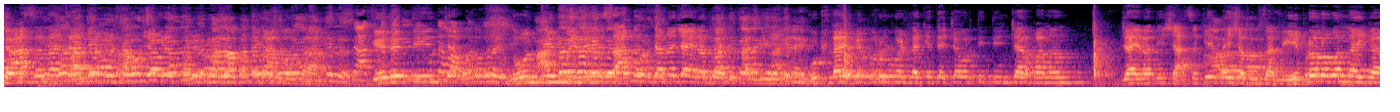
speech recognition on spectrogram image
शासनाच्या ज्यावेळेस तुम्ही दाखवता गेले तीन चार दोन तीन महिने सातत्यानं जाहिरातबाजी चालली कुठलाही पेपर उघडला की त्याच्यावरती तीन चार पानं जाहिराती शासकीय पैशातून चालली. हे प्रलोभन नाही का?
